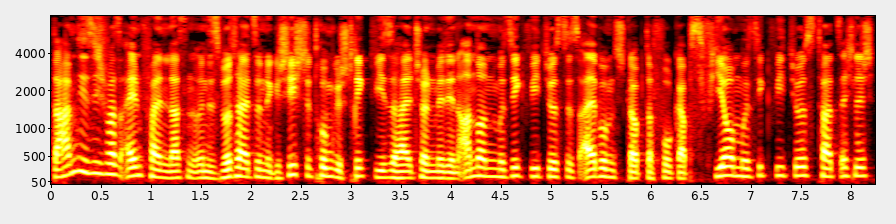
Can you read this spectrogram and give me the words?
da haben die sich was einfallen lassen und es wird halt so eine Geschichte drum gestrickt, wie sie halt schon mit den anderen Musikvideos des Albums, ich glaube davor gab's vier Musikvideos tatsächlich,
